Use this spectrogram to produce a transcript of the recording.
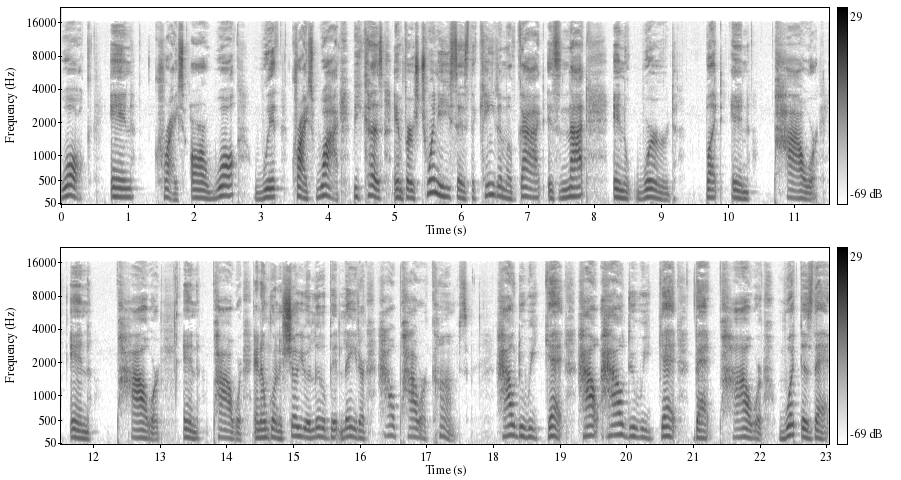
walk in Christ, our walk with Christ. Why? Because in verse 20, he says, The kingdom of God is not in word, but in power. In power. In power. And I'm going to show you a little bit later how power comes. How do we get how how do we get that power? What does that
